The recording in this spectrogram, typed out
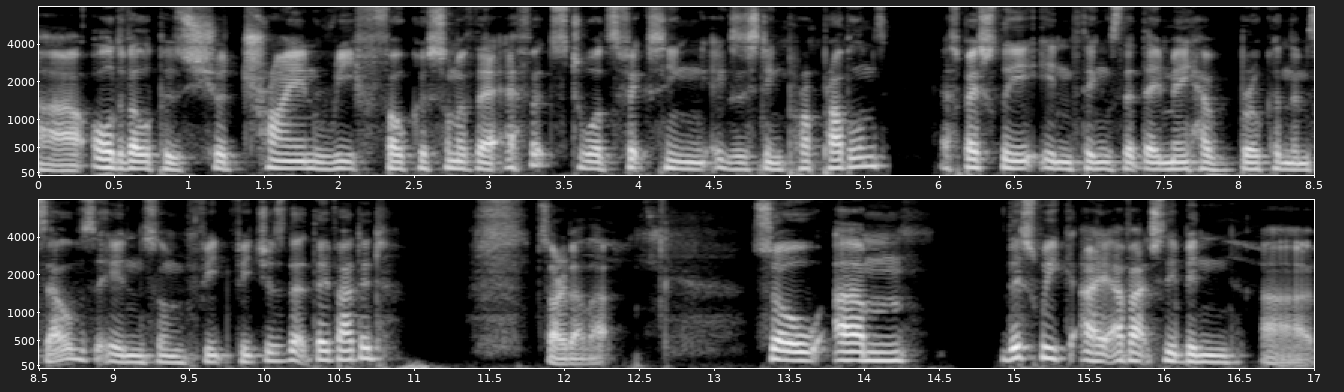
uh, all developers should try and refocus some of their efforts towards fixing existing pro problems, especially in things that they may have broken themselves in some fe features that they've added. Sorry about that. So um, this week I have actually been uh,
